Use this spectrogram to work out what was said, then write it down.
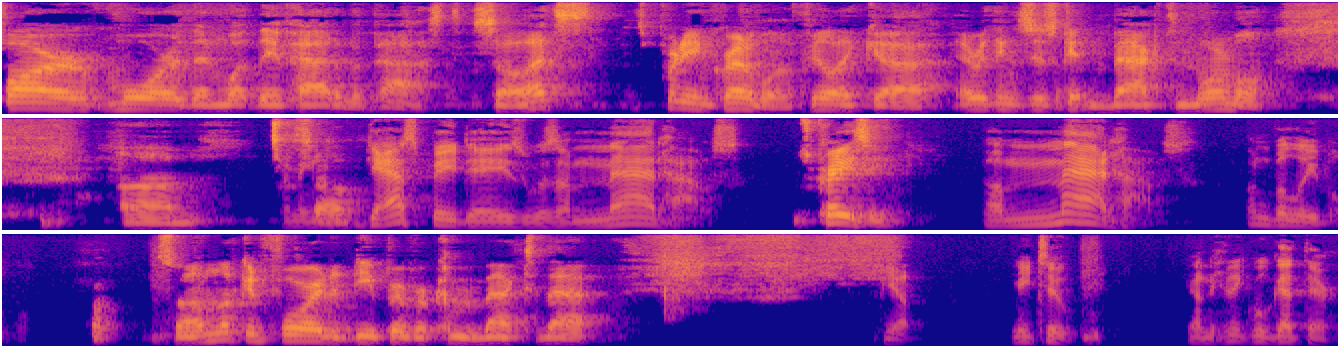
far more than what they've had in the past. So that's it's pretty incredible. I feel like uh, everything's just getting back to normal. Um, I mean, so Gaspee Days was a madhouse. it's crazy. A madhouse. Unbelievable. So I'm looking forward to Deep River coming back to that. Me too. And I think we'll get there.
